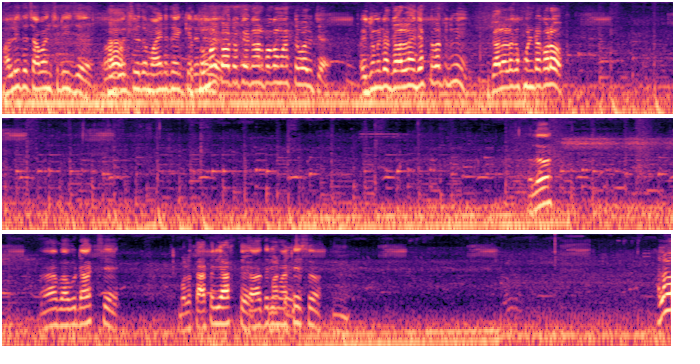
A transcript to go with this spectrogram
ভালোই তো চাপান ছিটিয়েছে তখন হ্যাঁ। বলছিলে তো মাইনে থেকে কেটে তোমাকে অত কে গাল পাকা মারতে বলছে? এই জমিটা জল নাই দেখতে পাচ্ছ তুমি? জল জলের ফোনটা করো। হ্যালো? হ্যাঁ বাবু ডাকছে। বলো তাড়াতাড়ি আসতে। তাড়াতাড়ি মাঠে। এসো। হ্যালো?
